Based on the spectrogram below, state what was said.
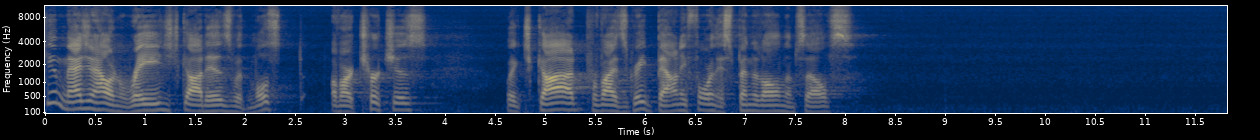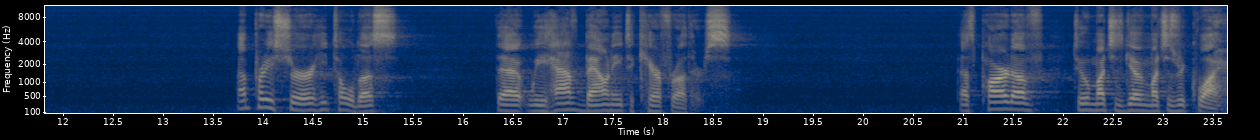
Can you imagine how enraged God is with most of our churches, which God provides great bounty for, and they spend it all on themselves? I'm pretty sure he told us that we have bounty to care for others. That's part of to whom much is given, much is required.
